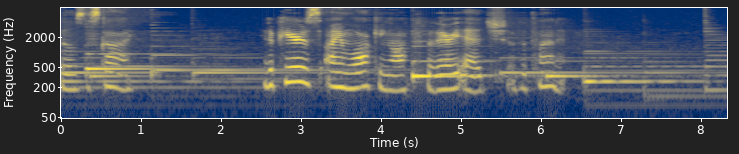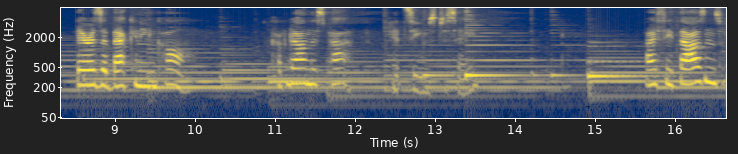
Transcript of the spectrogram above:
fills the sky. It appears I am walking off the very edge of the planet. There is a beckoning call. Come down this path, it seems to say. I see thousands of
